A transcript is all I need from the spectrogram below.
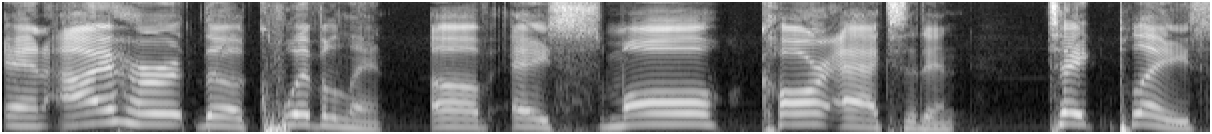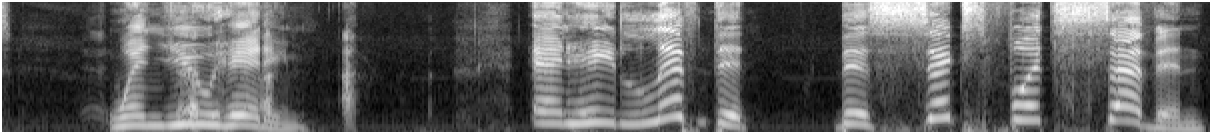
and I heard the equivalent of a small car accident take place when you hit him. And he lifted this six foot seven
